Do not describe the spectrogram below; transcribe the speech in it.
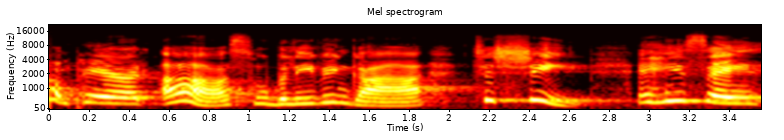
compared us who believe in God to sheep. And he said,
